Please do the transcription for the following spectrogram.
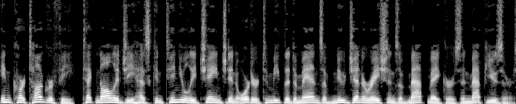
In cartography, technology has continually changed in order to meet the demands of new generations of mapmakers and map users.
